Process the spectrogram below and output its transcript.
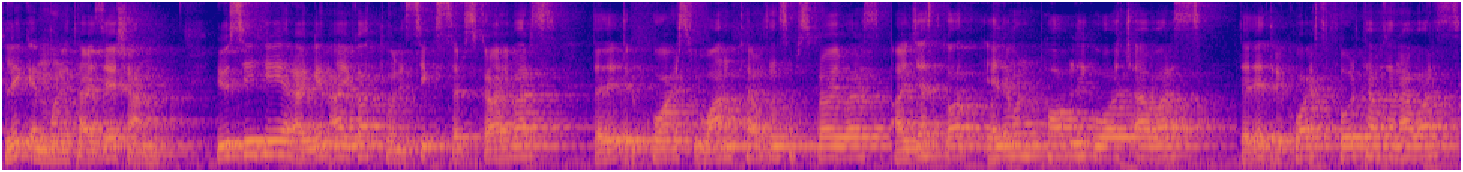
click on monetization. You see here again I got 26 subscribers that it requires 1000 subscribers. I just got 11 public watch hours that it requires 4000 hours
